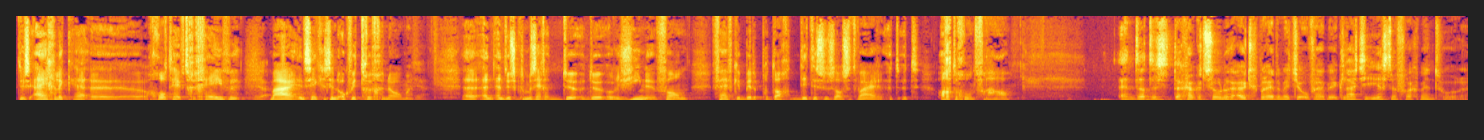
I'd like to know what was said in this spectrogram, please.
Dus eigenlijk, hè, uh, God heeft gegeven, maar in zekere zin ook weer teruggenomen. Ja. Uh, en, en, dus kan maar zeggen, de, de origine van vijf keer bidden per dag, dit is dus als het ware het, het achtergrondverhaal. En dat is, daar ga ik het zo nog uitgebreider met je over hebben. Ik laat je eerst een fragment horen.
